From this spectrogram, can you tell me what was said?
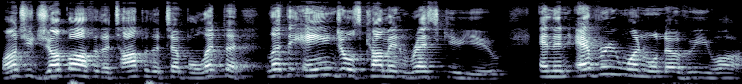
why don't you jump off of the top of the temple? Let the, let the angels come and rescue you, and then everyone will know who you are.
